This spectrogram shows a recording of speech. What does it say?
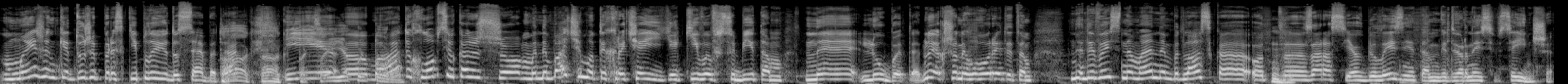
ми жінки дуже прискіпливі до себе, так? Так, так, І так, це є е, культура. багато хлопців кажуть, що ми не бачимо тих речей, які ви в собі там не любите. Ну, якщо не говорити там, не дивись на мене, будь ласка, от е, зараз я в білизні, там відвернись все інше.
